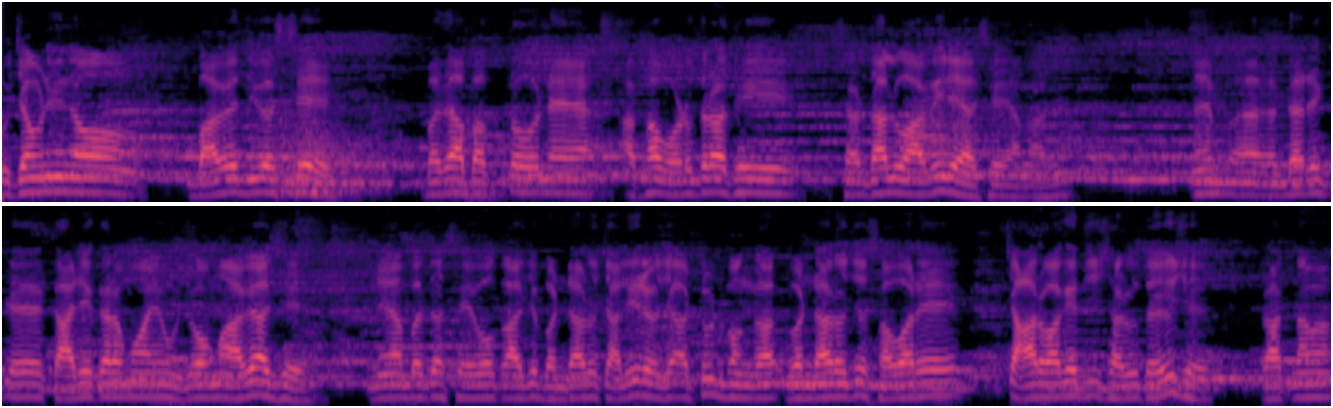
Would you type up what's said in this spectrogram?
ઉજવણીનો બાવે દિવસ છે. બધા ભક્તોને આખા વડોદરાથી શ્રદ્ધાળુ આવી રહ્યા છે અમારે. ને દરેક કાર્યક્રમો અહીં ઉજવવામાં આવ્યા છે. ને આ બધા સેવક આજે ભંડારો ચાલી રહ્યો છે. અતૂટ ભંગા ભંડારો છે. સવારે ચાર વાગ્યાથી શરૂ થયું છે. રાતના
